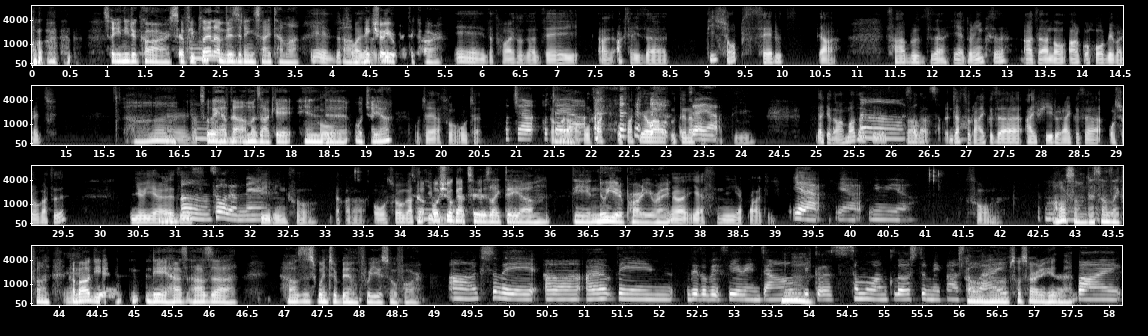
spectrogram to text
So you need a car. So if you plan on Mm. visiting Saitama, yeah that's um, why make the, sure you rent a car. yeah that's why so that they uh, actually the tea shops sell yeah serve the yeah drinks as a non alcohol beverage Ah. that's So they have the Mm. amazake in Oh. the ochaya. お茶屋そうお茶お茶、おだ茶屋からお。酒お酒は売ってなかったっていう。だけど甘酒あーそうかはそうか just like the I feel like the お正月 New Year's うん、そうだよね。 feeling そうだからお正月 So 気分が oshogatsu is like the um the New Year party, right? Yeah, yes New Year party Yeah, yeah, New Year. そううん Awesome. That sounds like fun. Yeah. How about you? Die, how's how's uh how's this winter been for you so far? Uh, actually, uh, I have been a little bit feeling down mm. because someone close to me passed oh, away. No, I'm so sorry to hear that. By,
